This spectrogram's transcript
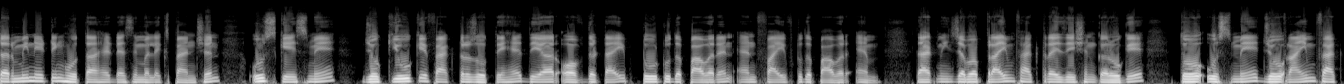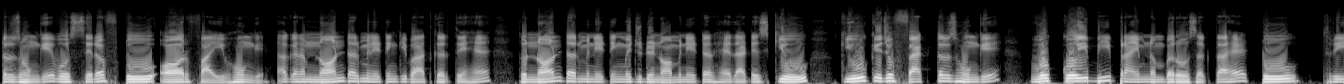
टर्मिनेटिंग होता है डेसिमल एक्सपेंशन उस केस में जो q के फैक्टर्स होते हैं they are of the type two to the power n and five to the power m. That means जब आप प्राइम फैक्टराइजेशन करोगे तो उसमें जो प्राइम फैक्टर्स होंगे, वो सिर्फ़ टू और फाइव होंगे। अगर हम नॉन टर्मिनेटिंग की बात करते हैं तो नॉन टर्मिनेटिंग में जो डिनोमिनेटर है दैट इज़ क्यू क्यू के जो फैक्टर्स होंगे, वो कोई भी प्राइम नंबर हो सकता है two three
